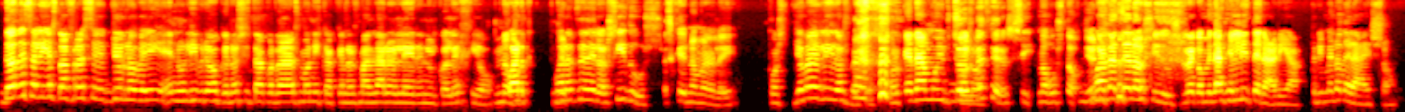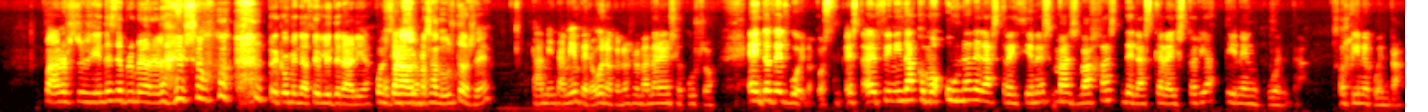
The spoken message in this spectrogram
¿Dónde salía esta frase? Yo lo veí en un libro que no sé si te acordarás, Mónica, que nos mandaron leer en el colegio. No, yo- Guárdate de los idus. Es que no me lo leí. Pues yo me lo leí dos veces, porque era muy ¿Dos chulo. veces? Sí, me gustó. Yo no- Guárdate de los idus. Recomendación literaria. Primero de la ESO. Para nuestros siguientes de primero de la ESO, recomendación literaria. Pues o para eso. los más adultos, ¿eh? También, también, pero bueno, que nos lo mandaron en ese curso. Entonces, bueno, pues está definida como una de las traiciones más bajas de las que la historia tiene en cuenta. O tiene cuenta.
